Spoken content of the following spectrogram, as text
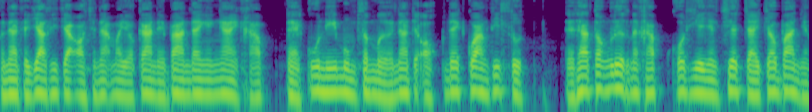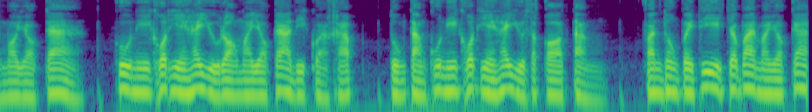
ก็น่าจะยากที่จะเอาชนะมายอก้าในบ้านได้ง่าย ๆ ครับ แต่คู่นี้มุมเสมอน่าจะออกได้กว้างที่สุด แต่ถ้าต้องเลือกนะครับโคเฮียยังเชื่อใจเจ้าบ้านอย่างมายอร์ก้า คู่นี้โคเฮียให้อยู่รองมายอร์ก้าดีกว่าครับตุงต่ำคู่นี้โคเฮียให้อยู่สกอร์ต่ำฟันธงไปที่เจ้าบ้านมายอร์ก้า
